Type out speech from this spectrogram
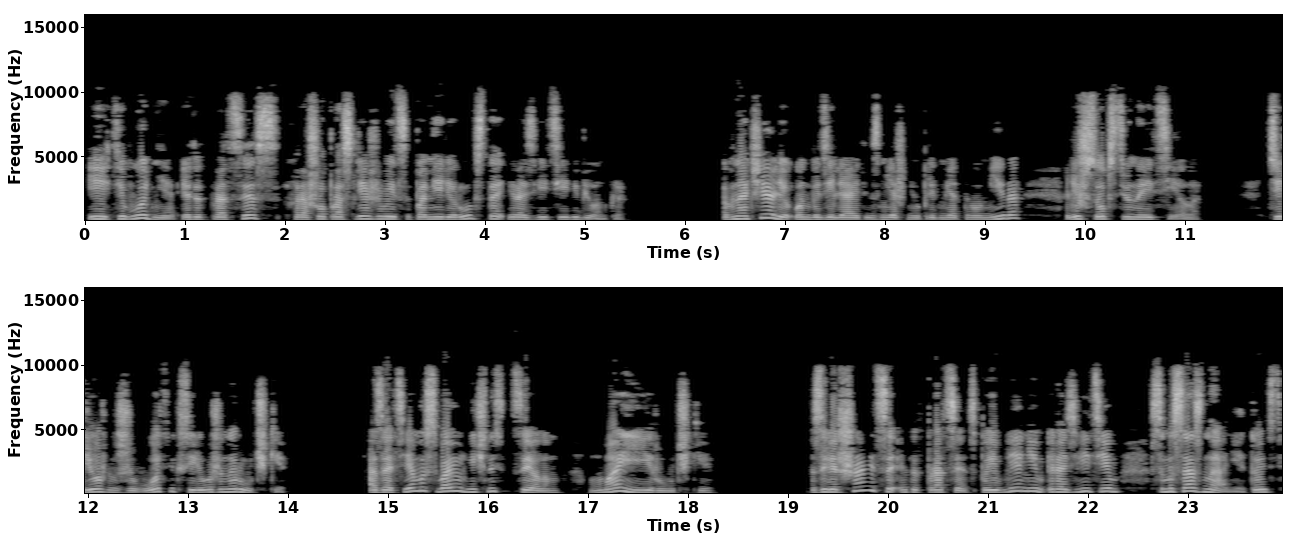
И сегодня этот процесс хорошо прослеживается по мере роста и развития ребенка. Вначале он выделяет из внешнего предметного мира лишь собственное тело. Сережин животик, Сережины ручки. А затем и свою личность в целом, мои ручки. Завершается этот процесс появлением и развитием самосознания, то есть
